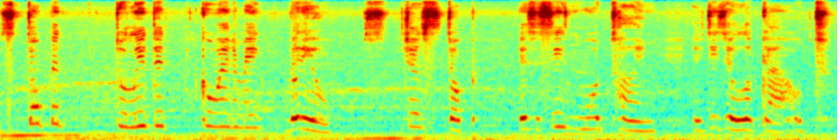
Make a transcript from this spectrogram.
Stop it! Delete it! GoAnimate video! Just stop. It's a season more time. It's need you to look out.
